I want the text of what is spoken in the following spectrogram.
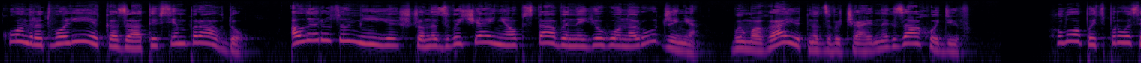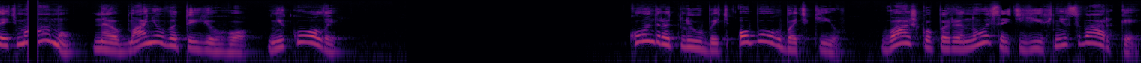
Конрад воліє казати всім правду, але розуміє, що надзвичайні обставини його народження вимагають надзвичайних заходів. Хлопець просить маму не обманювати його ніколи. Конрад любить обох батьків, важко переносить їхні сварки.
